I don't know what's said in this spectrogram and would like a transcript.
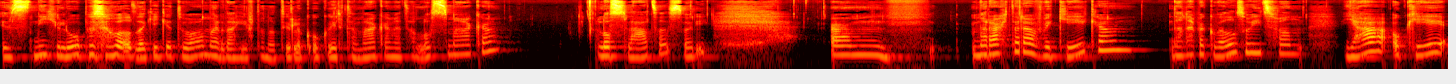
is het niet gelopen zoals ik het wou. Maar dat heeft dan natuurlijk ook weer te maken met dat losmaken. Loslaten, sorry. Um, maar achteraf bekeken, dan heb ik wel zoiets van... Ja, oké, okay,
